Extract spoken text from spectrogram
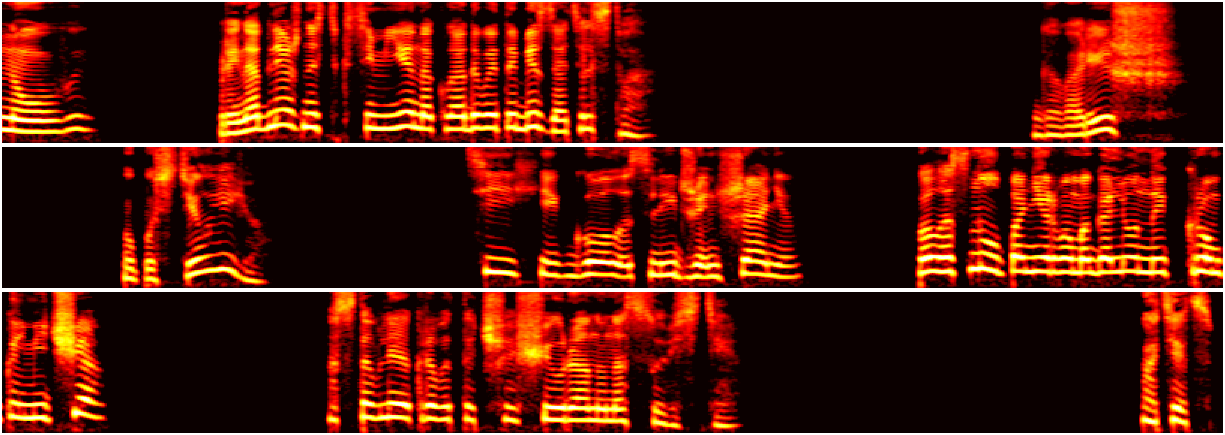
Но, увы, принадлежность к семье накладывает обязательства — «Говоришь, упустил ее?» Тихий голос Ли Джиншаня полоснул по нервам оголенной кромкой меча, оставляя кровоточащую рану на совести. «Отец,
